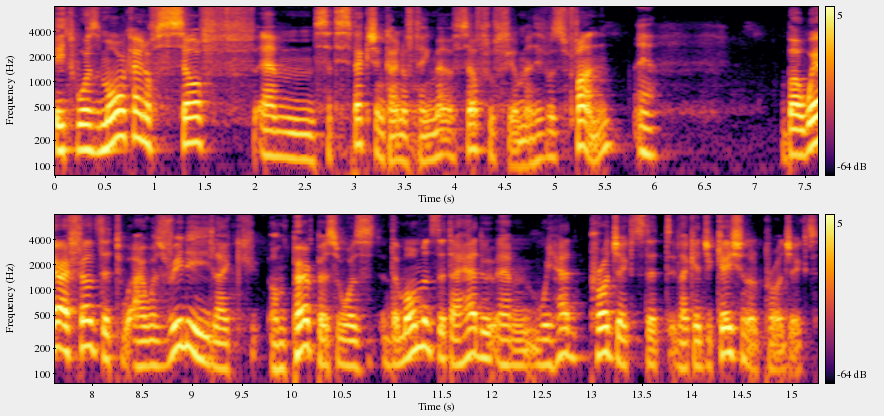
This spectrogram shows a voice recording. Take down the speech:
It was more kind of self um, satisfaction kind of thing, self fulfillment. It was fun, Yeah. but where I felt that I was really like on purpose was the moments that I had. Um, we had projects that like educational projects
